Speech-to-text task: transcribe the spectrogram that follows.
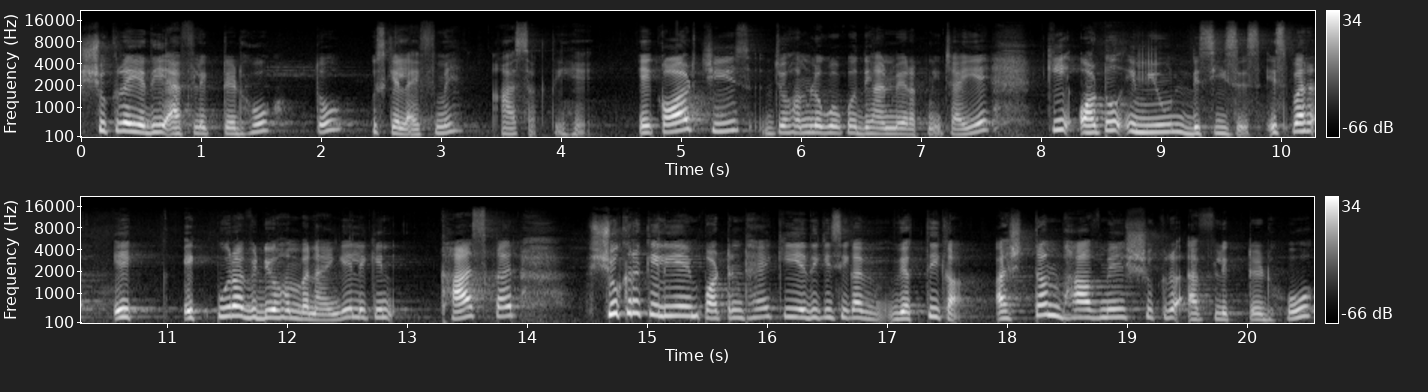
शुक्र यदि एफ्लिक्टेड हो तो उसके लाइफ में आ सकती हैं। एक और चीज़ जो हम लोगों को ध्यान में रखनी चाहिए कि ऑटो इम्यून डिसीजेस इस पर एक एक पूरा वीडियो हम बनाएँगे, लेकिन खासकर शुक्र के लिए इंपॉर्टेंट है कि यदि किसी का व्यक्ति का अष्टम भाव में शुक्र एफ्लिक्टेड हो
